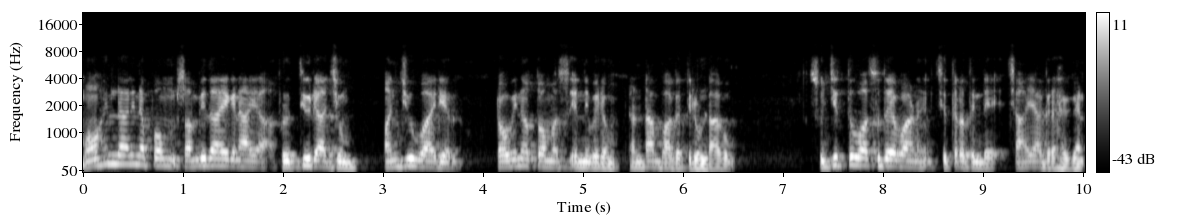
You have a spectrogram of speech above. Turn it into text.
മോഹൻലാലിനൊപ്പം സംവിധായകനായ പൃഥ്വിരാജും മഞ്ജു വാര്യർ ടോവിനോ തോമസ് എന്നിവരും രണ്ടാം ഭാഗത്തിലുണ്ടാകും. സുജിത്ത് വാസുദേവാണ് ചിത്രത്തിന്റെ ഛായാഗ്രഹകൻ.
